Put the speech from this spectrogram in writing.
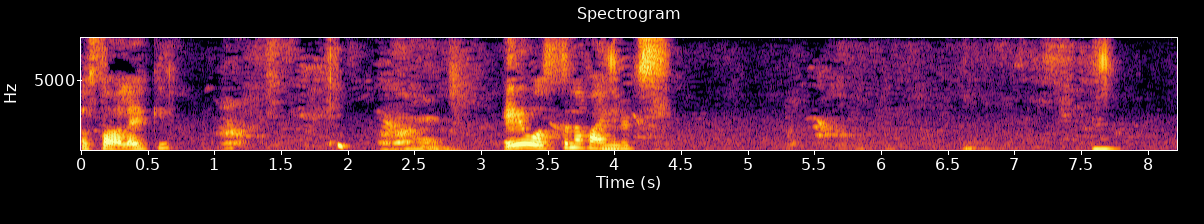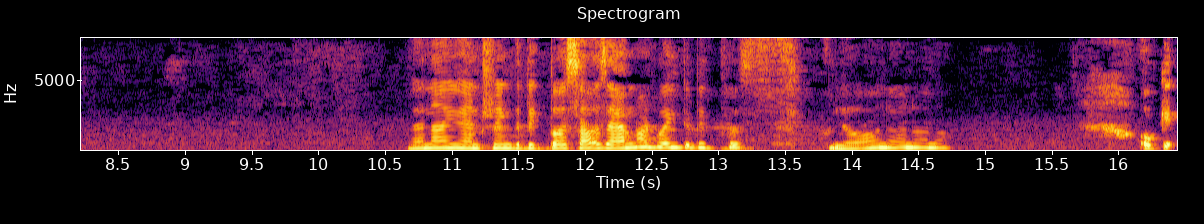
వస్తావా లైవ్కి ఏ వస్తున్నా five minutes When are you entering the Big Boss house? I am not going to Big Boss. No, no, no, no. Okay,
